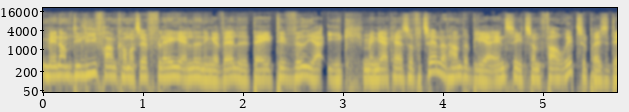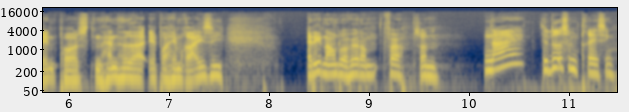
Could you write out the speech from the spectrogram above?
men om de ligefrem kommer til at flage i anledning af valget i dag, det ved jeg ikke. Men jeg kan altså fortælle, at ham, der bliver anset som favorit til præsidentposten, han hedder Ibrahim Raisi. Er det et navn, du har hørt om før? Sådan? Nej, det lyder som dressing.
